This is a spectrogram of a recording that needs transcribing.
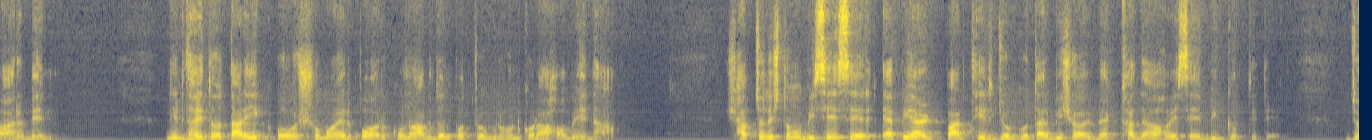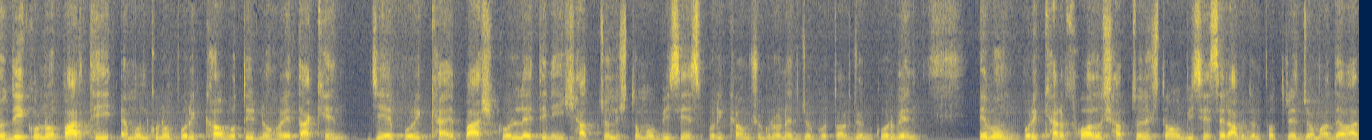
পারবেন। নির্ধারিত তারিখ ও সময়ের পর কোনো আবেদনপত্র গ্রহণ করা হবে না। সাতচল্লিশতম বিসিএসের অ্যাপিয়ার্ড প্রার্থীর যোগ্যতার বিষয় ব্যাখ্যা দেওয়া হয়েছে বিজ্ঞপ্তিতে। যদি কোনো প্রার্থী এমন কোনো পরীক্ষা অবতীর্ণ হয়ে থাকেন যে পরীক্ষায় পাশ করলে তিনি সাতচল্লিশতম বিসিএস পরীক্ষা অংশগ্রহণের যোগ্যতা অর্জন করবেন এবং পরীক্ষার ফল সাতচল্লিশতম বিসিএস এর আবেদনপত্রে জমা দেওয়ার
